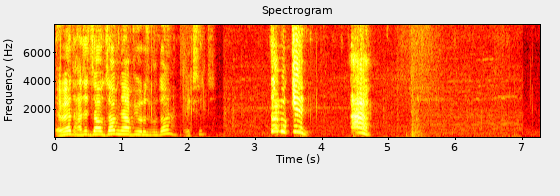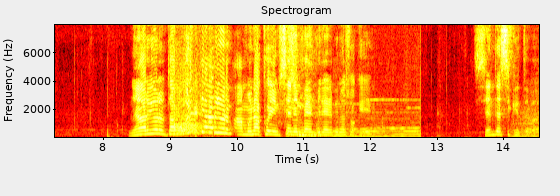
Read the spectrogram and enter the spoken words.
Evet, hadi zav zav ne yapıyoruz burada? Exit. Çabuk gir. Ah! Ne arıyorum tamam öyle ne arıyorum amına koyayım senin ben bilerbine sokayım. Sende sıkıntı var.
